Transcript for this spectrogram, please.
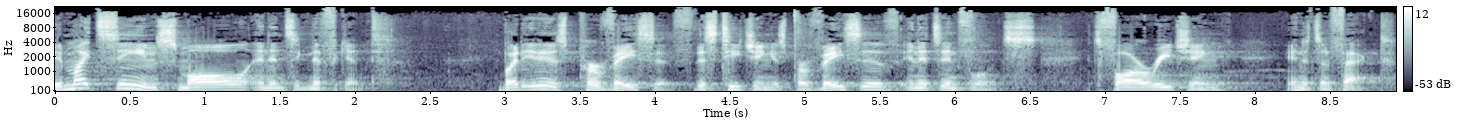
It might seem small and insignificant, but it is pervasive. This teaching is pervasive in its influence, it's far reaching in its effect.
